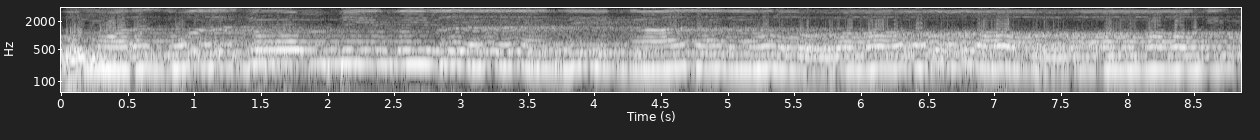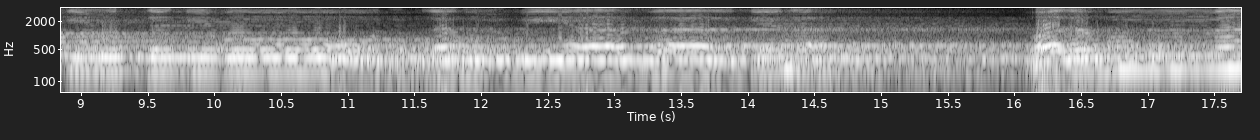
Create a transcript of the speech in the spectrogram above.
هم وأزواجهم في ظلال على الأرائك متكئون لهم فيها فاكهة ولهم ما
